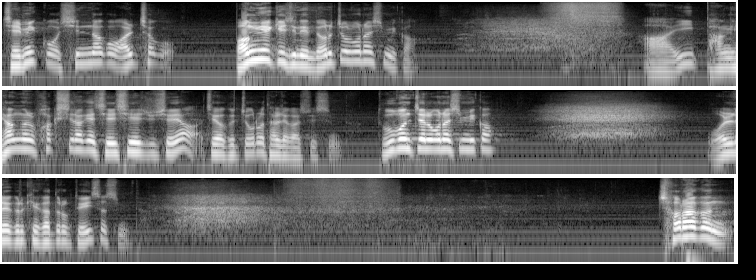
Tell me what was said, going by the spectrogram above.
재밌고 신나고 알차고 방역 있게 진행되는데 어느 쪽을 원하십니까? 아, 이 방향을 확실하게 제시해 주셔야 제가 그쪽으로 달려갈 수 있습니다. 두 번째를 원하십니까? 원래 그렇게 가도록 되어 있었습니다. 철학은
